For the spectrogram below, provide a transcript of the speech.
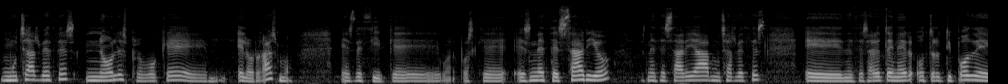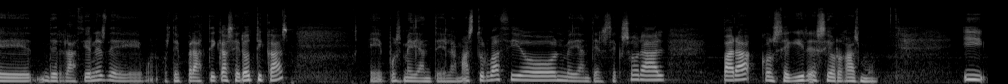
muchas veces no les provoque eh, el orgasmo. Es decir, que bueno, pues que es necesario, es necesaria muchas veces eh, necesario tener otro tipo de, relaciones de, bueno, pues de prácticas eróticas, eh, pues mediante la masturbación, mediante el sexo oral, para conseguir ese orgasmo. Y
